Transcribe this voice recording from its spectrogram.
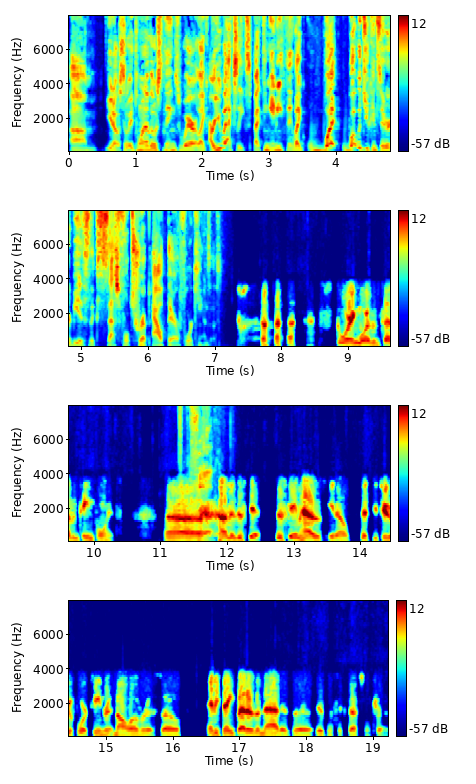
um you know so it's one of those things where like are you actually expecting anything like what what would you consider to be a successful trip out there for kansas Scoring more than 17 points. Uh. I mean, this game, this game has you know 52 to 14 written all over it. So anything better than that is a is a successful trip.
